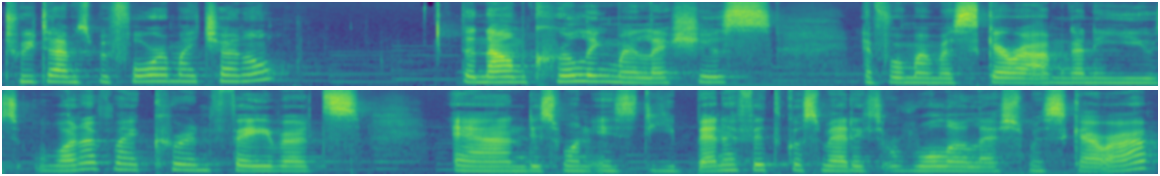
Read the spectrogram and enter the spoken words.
three times before on my channel. Then now I'm curling my lashes and for my mascara, I'm gonna use one of my current favorites and this one is the Benefit Cosmetics Roller Lash Mascara.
